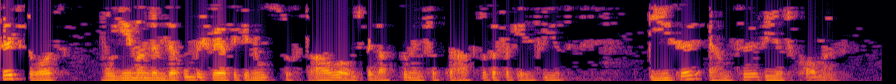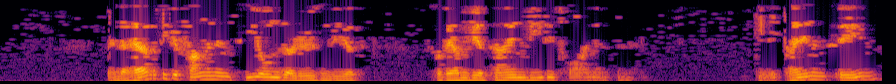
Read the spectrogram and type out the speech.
Selbst dort, wo jemandem der unbeschwerte Genuss durch Trauer und Belastungen versagt oder vergällt wird, diese Ernte wird kommen. Wenn der Herr die Gefangenen Zions erlösen wird, so werden wir sein wie die Träumenden. Die mit Tränen sehen,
